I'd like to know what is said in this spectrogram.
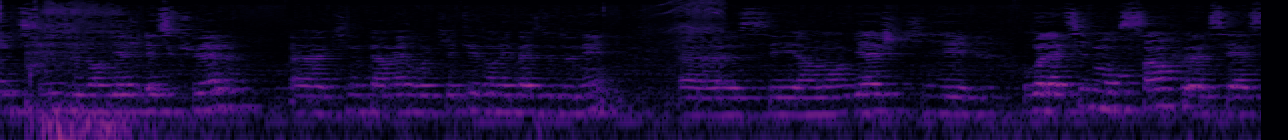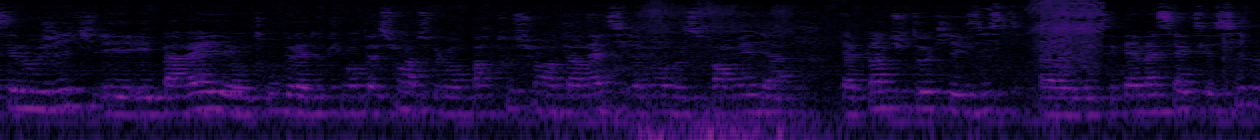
j'utilise le langage SQL qui nous permet de requêter dans les bases de données. c'est un langage qui est relativement simple, c'est assez logique et, pareil, on trouve de la documentation absolument partout sur Internet. Si jamais on veut se former, il y a, il y a plein de tutos qui existent, donc c'est quand même assez accessible.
